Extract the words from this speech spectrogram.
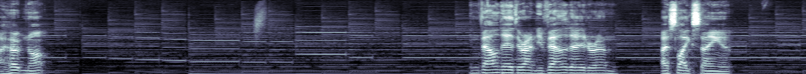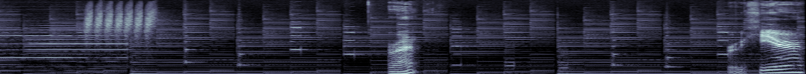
I hope not. Invalidate the run, invalidate the run. I just like saying it. Alright. Through here.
